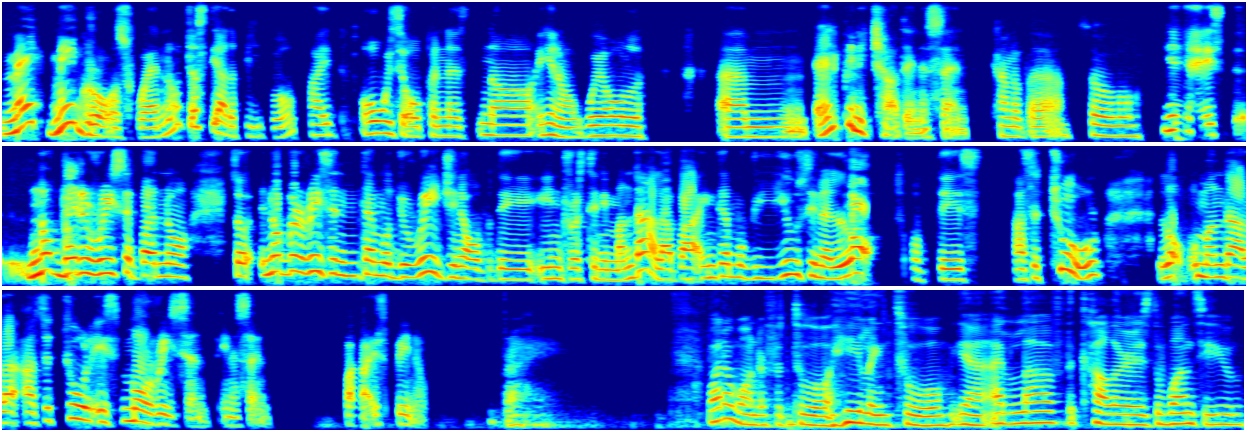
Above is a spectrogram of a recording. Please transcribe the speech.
make me grow as well, not just the other people. I always open it. no, you know, we all um, helping each other in a sense, kind of. A, so yeah, it's not very recent, but no, so not very recent in terms of the origin of the interest in mandala, but in terms of using a lot of this as a tool, a lot of mandala as a tool is more recent in a sense, but it's been a right. What a wonderful tool, healing tool. Yeah, I love the colors, the ones you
